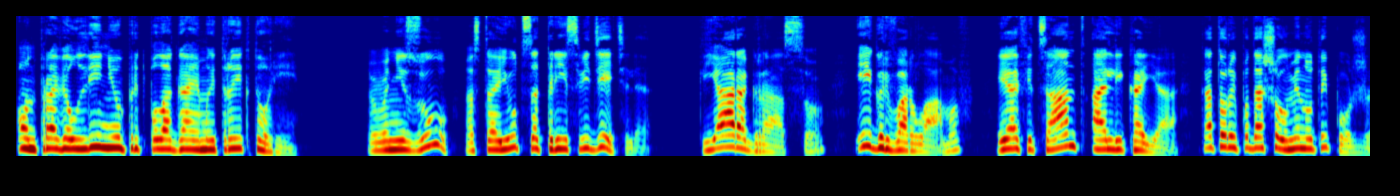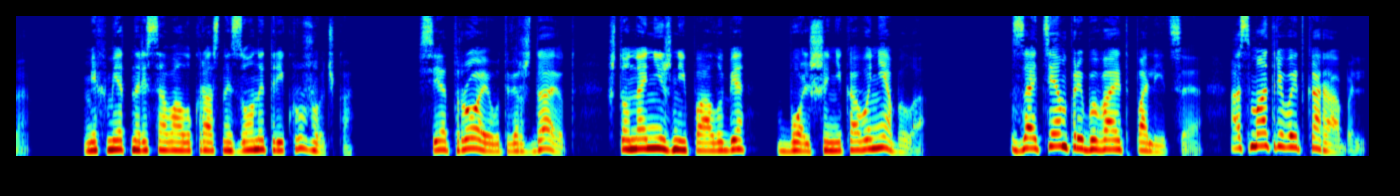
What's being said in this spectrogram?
Он провел линию предполагаемой траектории. Внизу остаются три свидетеля. Кьяра Грассо, Игорь Варламов и официант Али Кая, который подошел минутой позже. Мехмед нарисовал у красной зоны три кружочка. Все трое утверждают, что на нижней палубе больше никого не было. Затем прибывает полиция, осматривает корабль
